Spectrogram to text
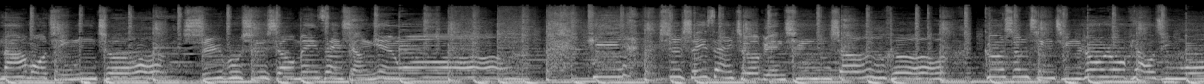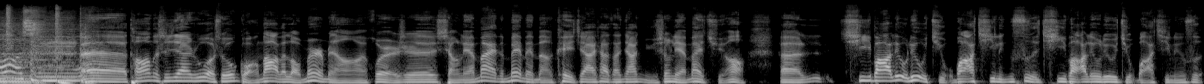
那么清澈，是不是小妹在想念我？听，是谁在这边轻声和？歌声轻轻柔柔飘进我心。呃，同样的时间，如果说有广大的老妹儿们啊，或者是想连麦的妹妹们，可以加一下咱家女生连麦群啊。呃，七八六六九八七零四，七八六六九八七零四。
